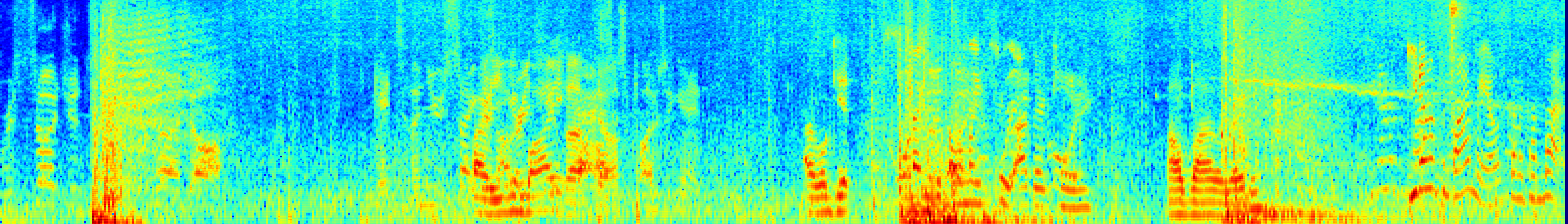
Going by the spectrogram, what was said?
Resurgence is turned off. Get to the new safe Alright, you zone. can buy- Gas Yeah. is closing in. I will get. Like only two other teams. I'll buy the lady. You don't have to buy me. I was gonna come back.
